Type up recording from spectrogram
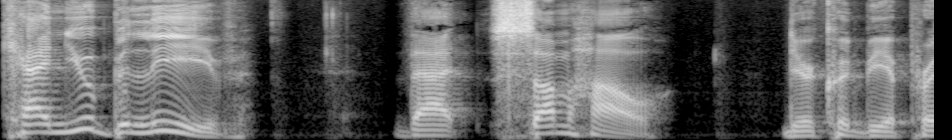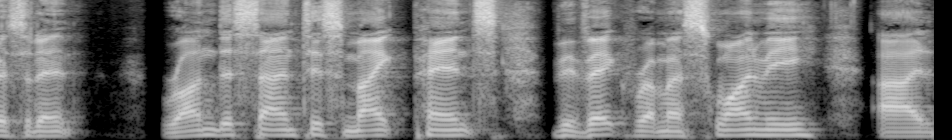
Can you believe that somehow there could be a president Ron DeSantis, Mike Pence, Vivek Ramaswamy, uh,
